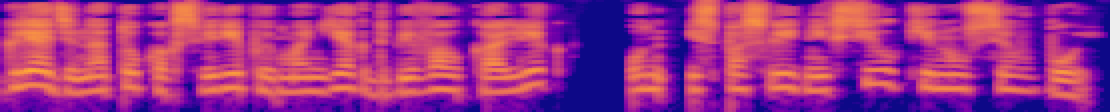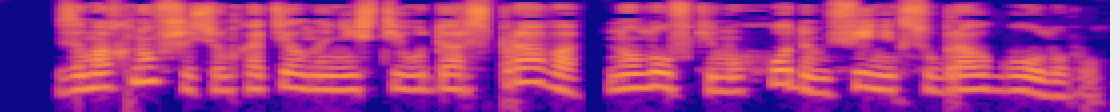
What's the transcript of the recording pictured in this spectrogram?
Глядя на то, как свирепый маньяк добивал коллег, он из последних сил кинулся в бой. Замахнувшись, он хотел нанести удар справа, но ловким уходом Феникс убрал голову,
